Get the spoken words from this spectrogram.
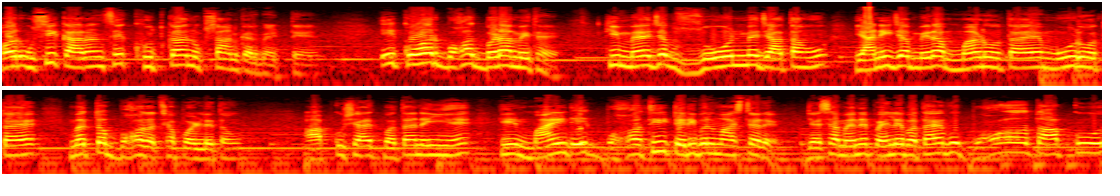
और उसी कारण से खुद का नुकसान कर बैठते हैं। एक और बहुत बड़ा मिथ है कि मैं जब जोन में जाता हूँ, यानी जब मेरा मन होता है मूड होता है, मैं तब बहुत अच्छा पढ़ लेता हूँ। आपको शायद पता नहीं है कि माइंड एक बहुत ही टेरिबल मास्टर है। जैसा मैंने पहले बताया, वो बहुत आपको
